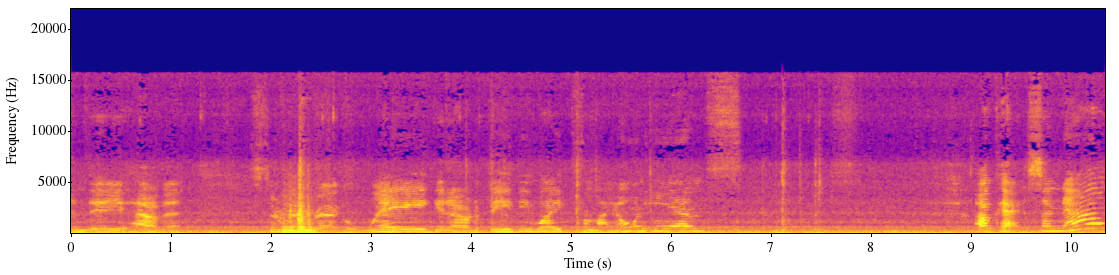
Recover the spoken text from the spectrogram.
And there you have it. Throw that rag away, get out a baby wipe from my own hands. Okay, so now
